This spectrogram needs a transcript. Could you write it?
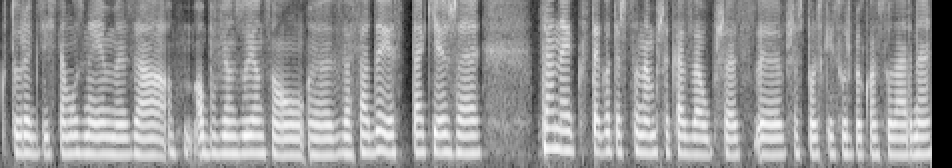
które gdzieś tam uznajemy za obowiązującą y, zasadę, jest takie, że Franek, z tego też, co nam przekazał przez, y, przez polskie służby konsularne,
